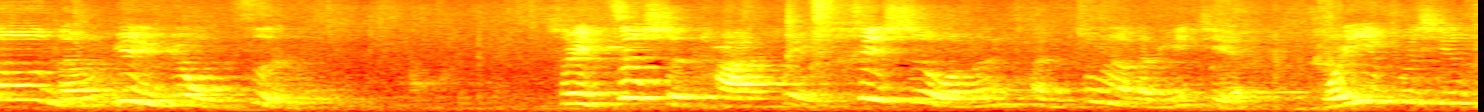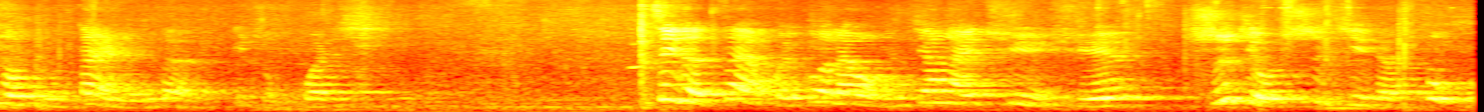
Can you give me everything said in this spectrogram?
都能运用自如，所以这是他对，这是我们很重要的理解文艺复兴和古代人的一种关系。这个再回过来，我们将来去学十九世纪的复古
